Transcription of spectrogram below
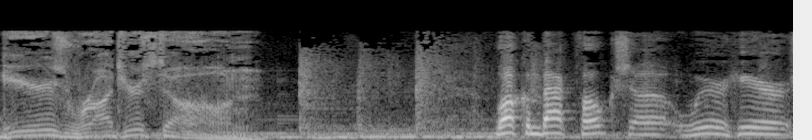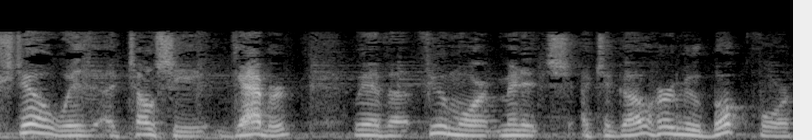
here's Roger Stone. Welcome back, folks. Uh, we're here still with uh, Tulsi Gabbard. We have a few more minutes uh, to go. Her new book, For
